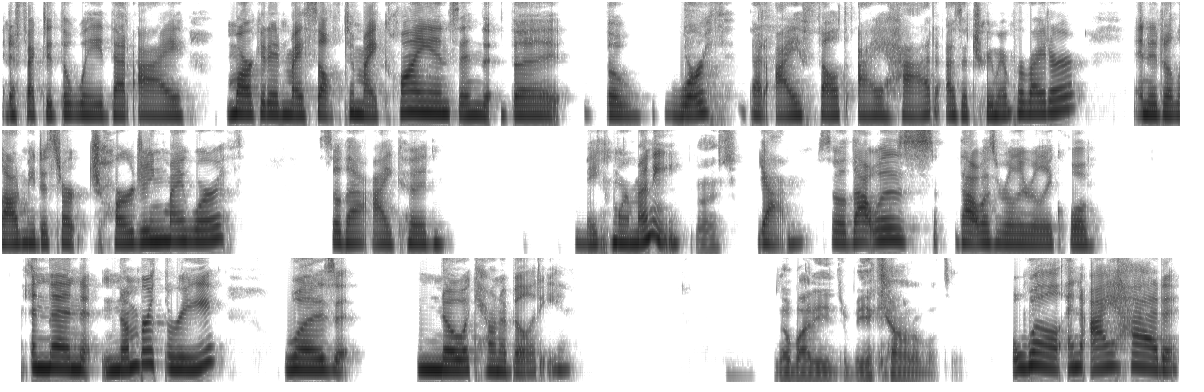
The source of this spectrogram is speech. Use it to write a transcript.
it affected the way that i marketed myself to my clients and the the worth that i felt i had as a treatment provider and it allowed me to start charging my worth so that I could make more money. Nice. Yeah. So that was that was really really cool. And then number 3 was no accountability. Nobody to be accountable to. Well, and I had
